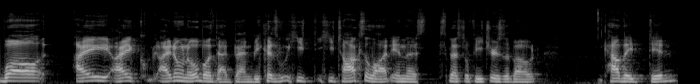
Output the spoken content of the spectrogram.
Well, I I I don't know about that Ben because he he talks a lot in the special features about how they did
